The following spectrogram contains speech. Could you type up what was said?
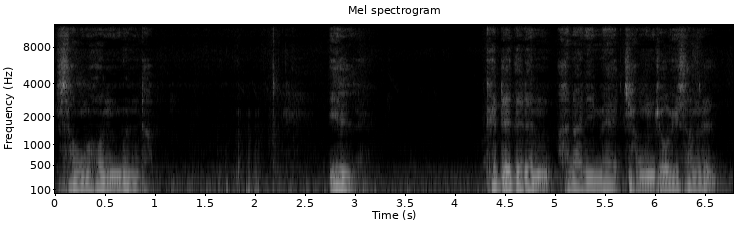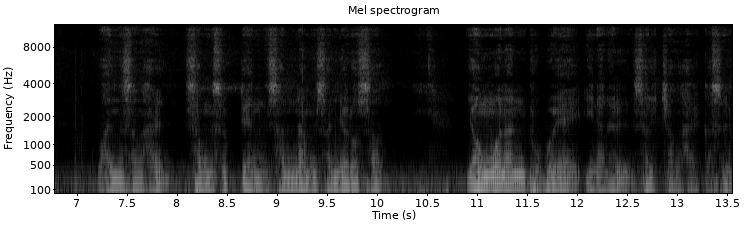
성혼 문답 1. 그대들은 하나님의 창조 이상을 완성할 성숙된 선남선녀로서 영원한 부부의 인연을 설정할 것을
